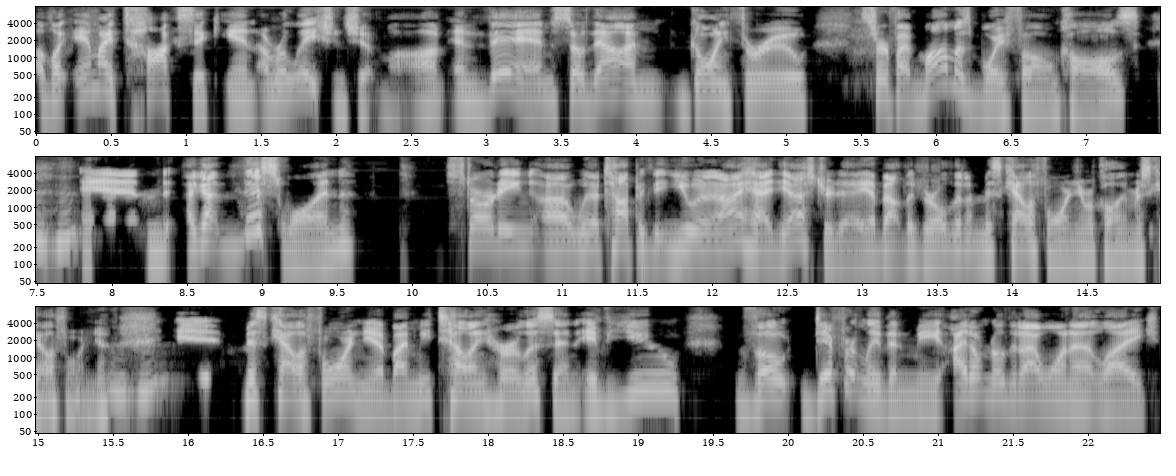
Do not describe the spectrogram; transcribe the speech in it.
of like, am I toxic in a relationship, mom? And then so now I'm going through certified mama's boy phone calls, mm-hmm. and I got this one starting uh, with a topic that you and I had yesterday about the girl that Miss California, we're calling Miss California. Mm-hmm. Miss California, by me telling her, listen, if you vote differently than me, I don't know that I want to like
